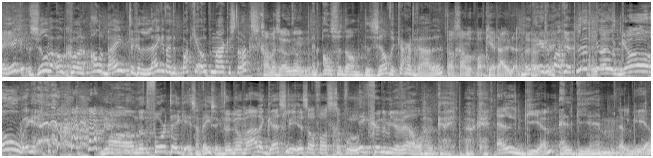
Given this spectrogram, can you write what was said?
En Rick, zullen we ook gewoon allebei tegelijkertijd een pakje openmaken straks? Gaan we zo doen. En als we dan dezelfde kaart raden... Dan gaan we pakje ruilen. Het eerste pakje. Let's go! Let's go! Oh, ik- Man, het voorteken is aanwezig. de normale Gasly is alvast gepoeld. Ik gun hem je wel. Oké, oké. LGM. LGM. LGM.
